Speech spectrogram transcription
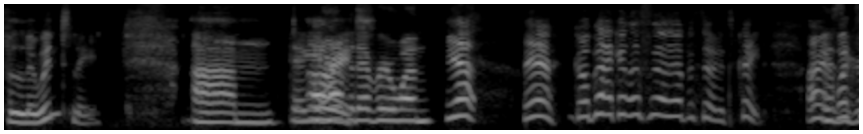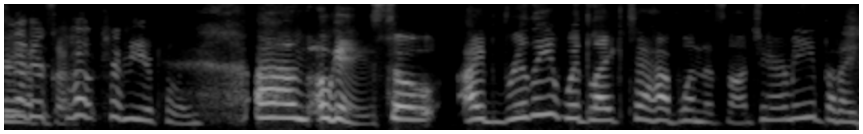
fluently. Um, There you have right. it, everyone. Yeah. There, go back and listen to that episode. It's great. All right, It's what's another episode. quote from you, Pauline? Um, okay, so I really would like to have one that's not Jeremy, but I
